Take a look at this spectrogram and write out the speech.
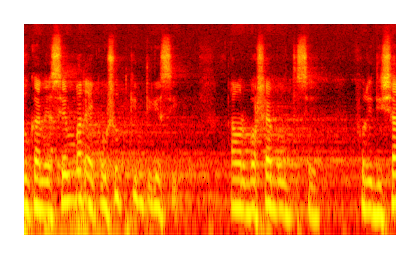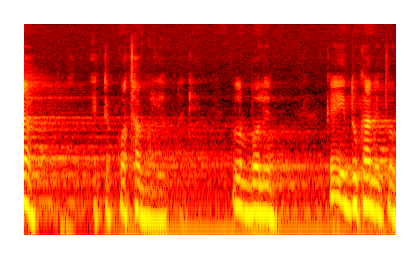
দোকানে চেম্বারে এক ওষুধ কিনতে গেছি। আমার বসায় বলতেছে ফরিদি সাহেব একটা কথা বলি আপনাকে। বললাম, বলেন এই দোকানে তো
